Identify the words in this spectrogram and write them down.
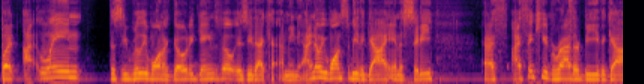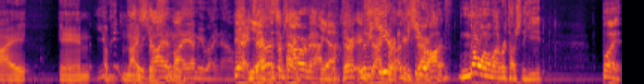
But I, Lane, does he really want to go to Gainesville? Is he that? Kind, I mean, I know he wants to be the guy in a city, and I, th- I think you'd rather be the guy in You a could be nicer the guy city. in Miami right now. Yeah, exactly. There That's a what I'm saying. power vacuum. Yeah. There- The exactly, Heat are- the Heat are- exactly. no one will ever touch the Heat. But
